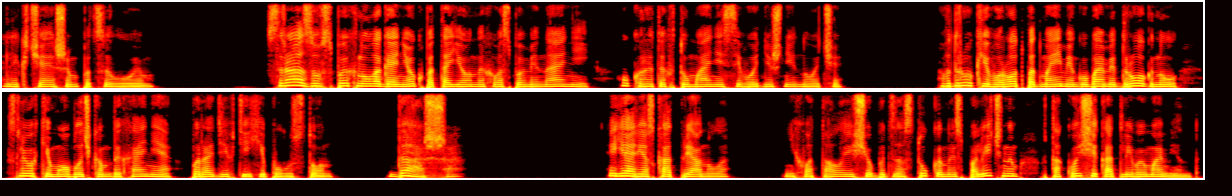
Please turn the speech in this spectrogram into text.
легчайшим поцелуем. Сразу вспыхнул огонек потаенных воспоминаний, укрытых в тумане сегодняшней ночи. Вдруг его рот под моими губами дрогнул, с легким облачком дыхания, породив тихий полустон. «Даша!» Я резко отпрянула. Не хватало еще быть застуканной с поличным в такой щекотливый момент.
